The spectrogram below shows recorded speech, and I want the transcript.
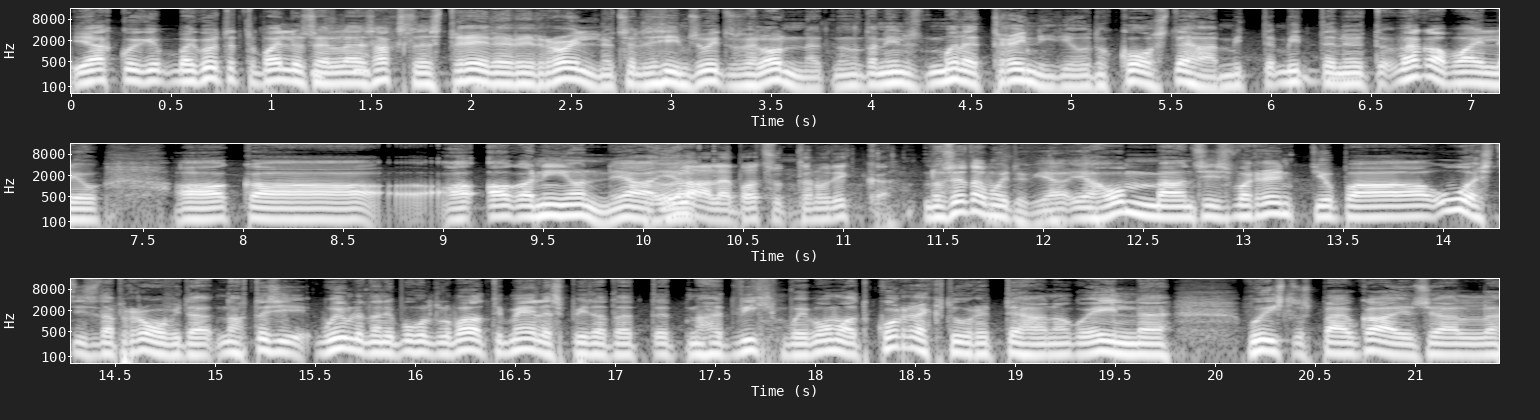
jah, kuigi ma ei kujuta ette, palju selle sakslasest treeneri roll nüüd selles esimeses võidus veel on, et nad on ilmselt mõned trennid jõudnud koos teha, mitte, mitte nüüd väga palju, aga, aga nii on ja. õlale patsutanud ikka. no seda muidugi ja, ja homme on siis variant juba uuesti seda proovida, noh, tõsi, Wimbledoni puhul tuleb alati meeles pidada, et, et noh, et vihm võib omad korrektuurid teha, nagu eilne võistluspäev ka ju seal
